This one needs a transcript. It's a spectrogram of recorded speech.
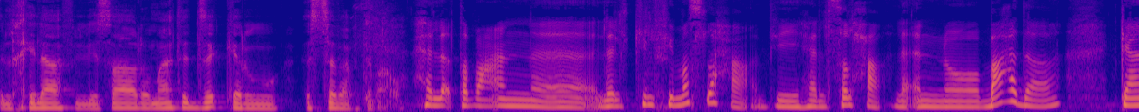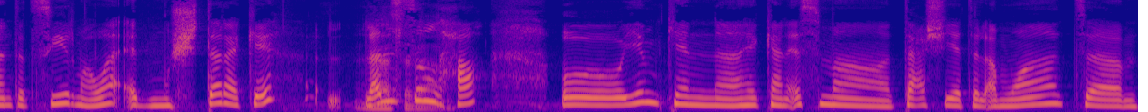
الخلاف اللي صار وما تتذكروا السبب تبعه. هلا طبعا آه، للكل في مصلحة بهالصلحة لأنه بعدها كانت تصير موائد مشتركة للصلحة. ويمكن آه، هيك كان اسمها تعشية الأموات آم،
